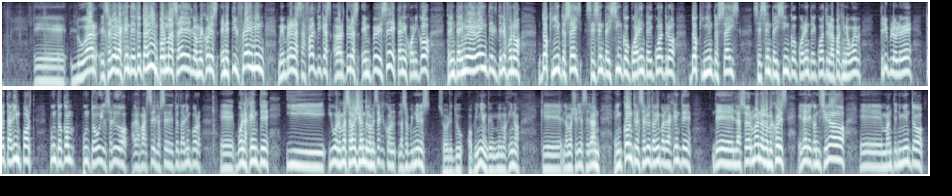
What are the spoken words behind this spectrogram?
eh, lugar. El saludo a la gente de Total Import Masa, eh, los mejores en steel framing, membranas asfálticas, aberturas en PVC, están en Juanico 3920, el teléfono 2506 6544 2506 6544, la página web www.totalimport.com.uy. El saludo a los Marcelos eh, de Total Import, eh, buena gente. Y, y bueno, más van llegando los mensajes con las opiniones sobre tu opinión, que me imagino que la mayoría serán en contra. El saludo también para la gente de las hermanos, los mejores en aire acondicionado, eh, mantenimiento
